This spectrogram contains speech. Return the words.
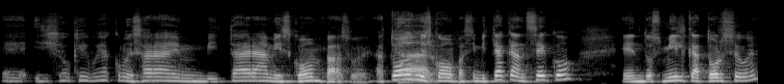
Eh, y dije, ok, voy a comenzar a invitar a mis compas, güey. A todos mis compas. Invité a Canseco en 2014, güey.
